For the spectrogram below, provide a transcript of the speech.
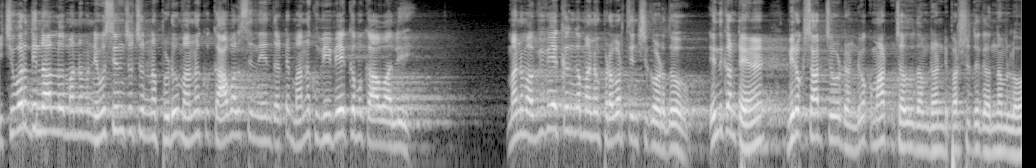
ఈ చివరి దినాల్లో మనం నివసించుచున్నప్పుడు మనకు కావాల్సింది ఏంటంటే మనకు వివేకము కావాలి. మనం అవివేకంగా మనం ప్రవర్తించకూడదు. ఎందుకంటే మీరు ఒకసారి చూడండి ఒక మాట చదువుదాం రండి పరిశుద్ధ గ్రంథంలో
